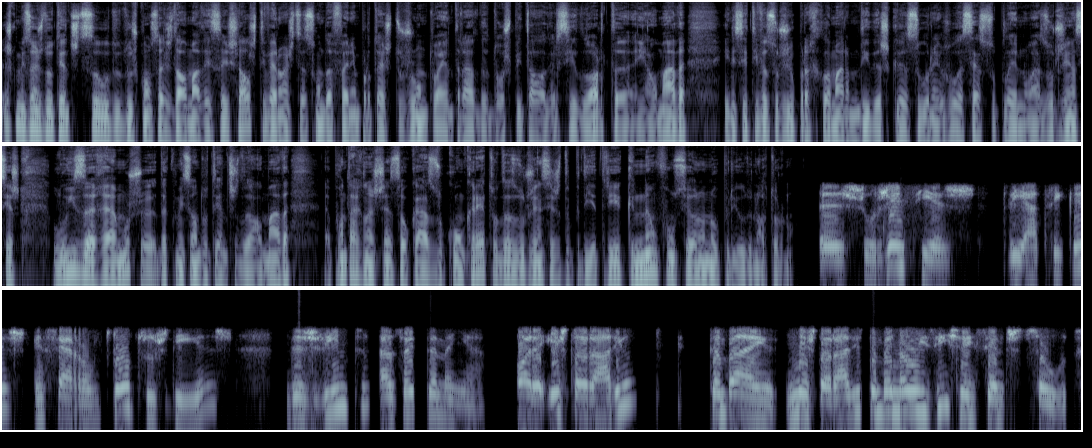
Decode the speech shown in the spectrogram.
As comissões de utentes de saúde dos Conselhos de Almada e Seixal estiveram esta segunda-feira em protesto junto à entrada do Hospital Garcia de Horta, em Almada. A iniciativa surgiu para reclamar medidas que assegurem o acesso pleno às urgências. Luísa Ramos, da Comissão de Utentes de Almada, aponta à Renascença o caso concreto das urgências de pediatria que não funcionam no período noturno. As urgências pediátricas encerram todos os dias das 20 às 8 da manhã. Ora, este horário também, neste horário, também não existe em centros de saúde.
